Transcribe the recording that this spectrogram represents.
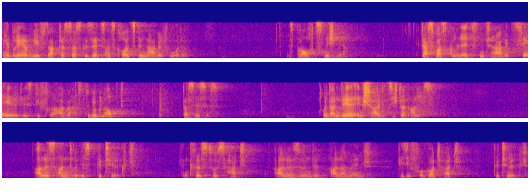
Der Hebräerbrief sagt, dass das Gesetz ans Kreuz genagelt wurde. Es braucht es nicht mehr. Das, was am letzten Tage zählt, ist die Frage, hast du geglaubt? Das ist es. Und an der entscheidet sich dann alles. Alles andere ist getilgt. Denn Christus hat alle Sünde aller Mensch, die sie vor Gott hat, getilgt.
